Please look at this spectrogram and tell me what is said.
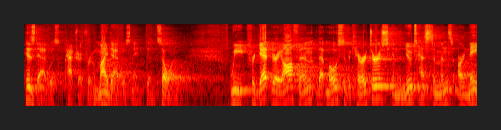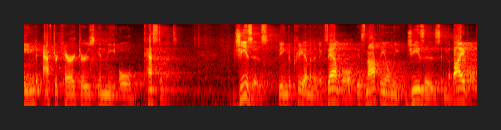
his dad was Patrick, for whom my dad was named, and so on. We forget very often that most of the characters in the New Testament are named after characters in the Old Testament. Jesus, being the preeminent example, is not the only Jesus in the Bible.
